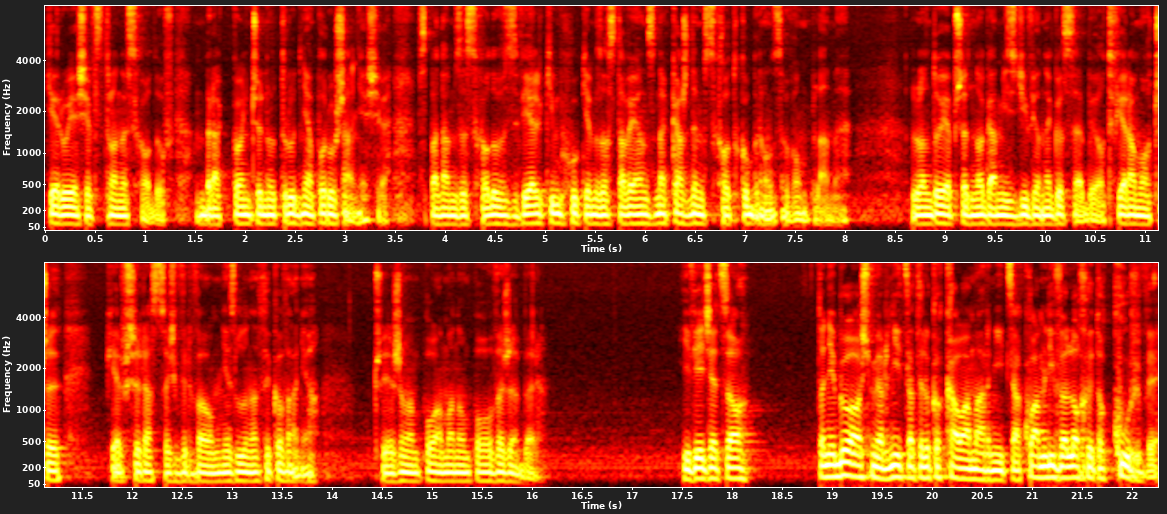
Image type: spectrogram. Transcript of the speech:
Kieruję się w stronę schodów. Brak kończyn utrudnia poruszanie się. Spadam ze schodów z wielkim hukiem, zostawiając na każdym schodku brązową plamę. Ląduję przed nogami zdziwionego Seby. Otwieram oczy. Pierwszy raz coś wyrwało mnie z lunatykowania. Czuję, że mam połamaną połowę żeber. I wiecie co? To nie była ośmiornica, tylko kałamarnica. Kłamliwe lochy to kurwy.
